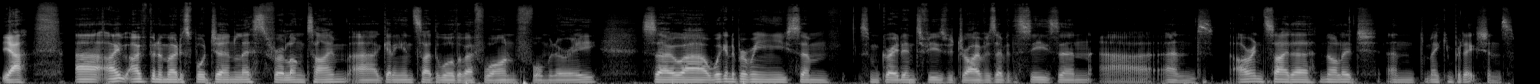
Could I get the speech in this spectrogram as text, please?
Yeah, uh, I, I've been a motorsport journalist for a long time, uh, getting inside the world of F1, Formula E. So uh, we're going to be bringing you some some great interviews with drivers over the season uh, and our insider knowledge and making predictions.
